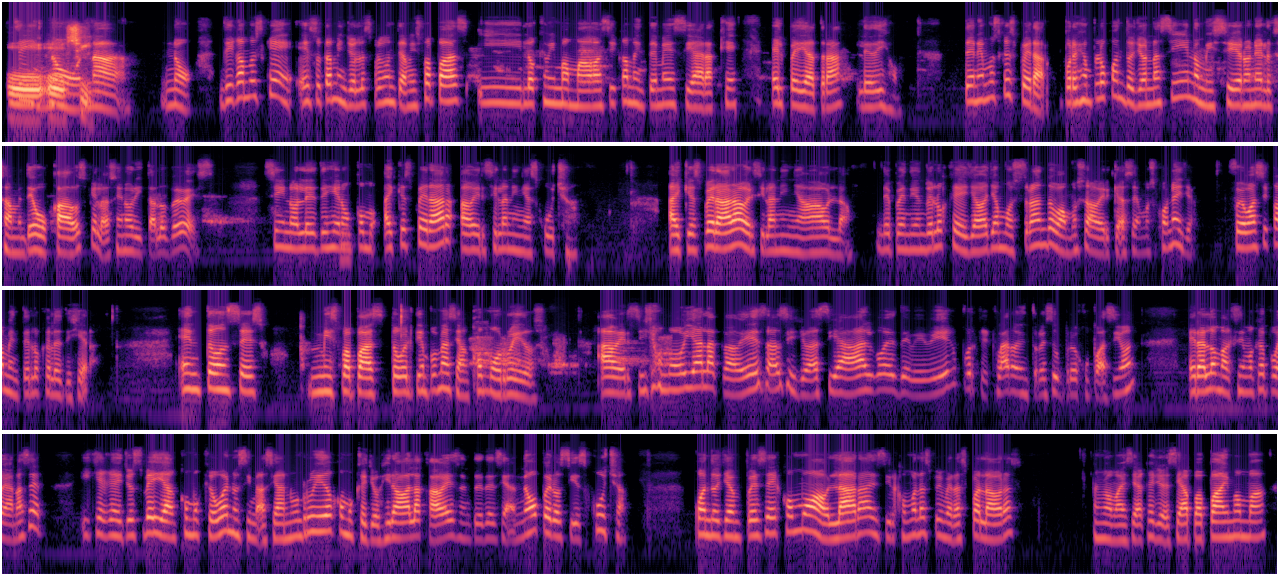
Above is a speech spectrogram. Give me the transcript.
O, sí, no, sí? nada, no. Digamos que eso también yo les pregunté a mis papás y lo que mi mamá básicamente me decía era que el pediatra le dijo, tenemos que esperar. Por ejemplo, cuando yo nací no me hicieron el examen de bocados que lo hacen ahorita los bebés, sino les dijeron como hay que esperar a ver si la niña escucha, hay que esperar a ver si la niña habla. Dependiendo de lo que ella vaya mostrando, vamos a ver qué hacemos con ella. Fue básicamente lo que les dijera. Entonces, mis papás todo el tiempo me hacían como ruidos. A ver si yo movía la cabeza, si yo hacía algo desde bebé, porque claro, dentro de su preocupación era lo máximo que podían hacer. Y que ellos veían como que, bueno, si me hacían un ruido, como que yo giraba la cabeza. Entonces decían, no, pero sí escucha. Cuando ya empecé como a hablar, a decir como las primeras palabras, mi mamá decía que yo decía papá y mamá,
